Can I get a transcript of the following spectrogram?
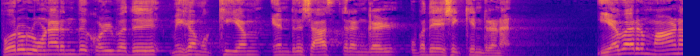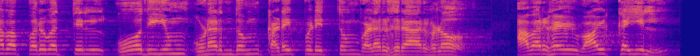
பொருள் உணர்ந்து கொள்வது மிக முக்கியம் என்று சாஸ்திரங்கள் உபதேசிக்கின்றன. எவர் மாணவ பருவத்தில் ஓதியும் உணர்ந்தும் கடைப்பிடித்தும் வளர்கிறார்களோ அவர்கள் வாழ்க்கையில்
